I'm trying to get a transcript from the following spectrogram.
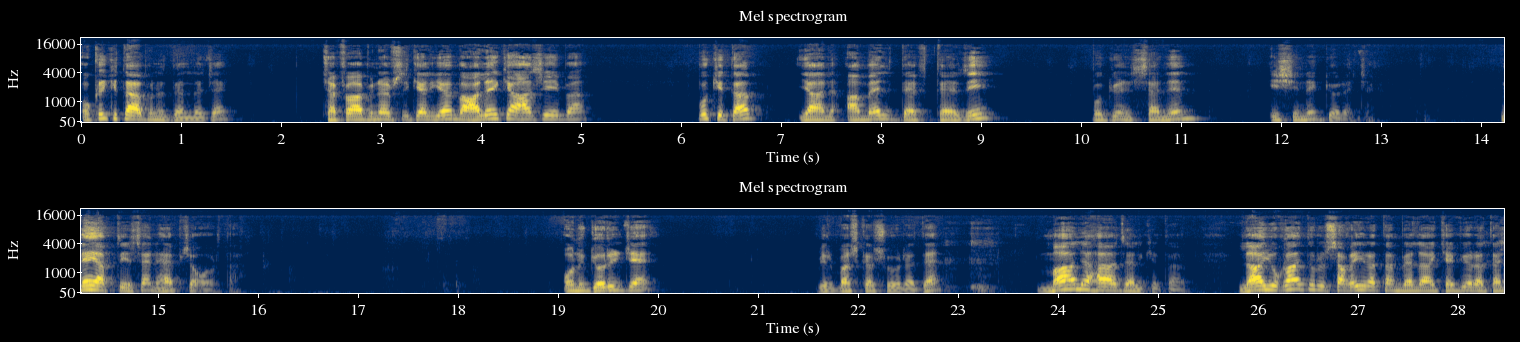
oku kitabını denilecek. Kefa bi nefsikel yevme aleyke hasibe. Bu kitap yani amel defteri bugün senin işini görecek. Ne yaptıysan hepsi orada. Onu görünce bir başka surede Ma le hazel kitab. La yugadiru sagireten ve la kebireten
